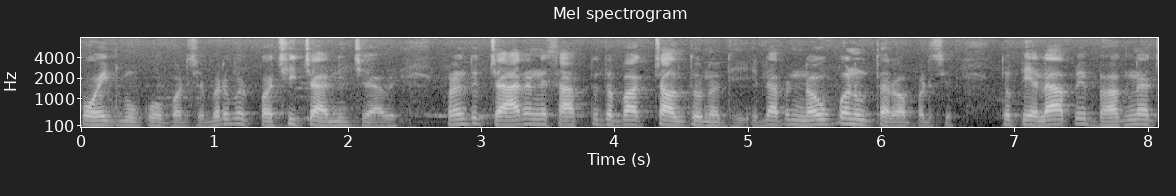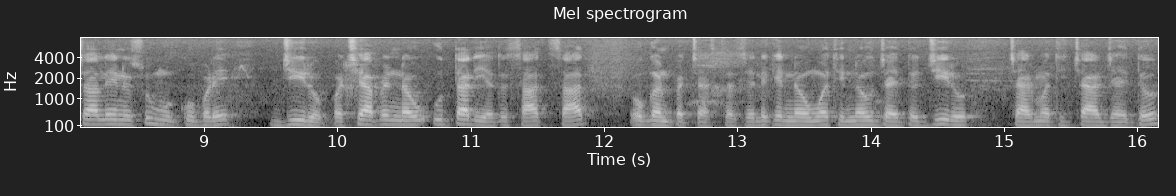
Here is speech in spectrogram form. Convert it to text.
પોઈન્ટ મૂકવો પડશે. બરાબર? પછી ચાર નીચે આવે. પરંતુ ચાર અને સાતનો તો ભાગ ચાલતો નથી. એટલે આપણે નવ પણ ઉતારવા પડશે. તો પહેલાં આપણે ભાગ ના ચાલે એને શું મૂકવું પડે? જીરો. પછી આપણે નવ ઉતારીએ તો સાત સાત, ઓગણપચાસ થશે. એટલે કે નવમાંથી નવ જાય તો જીરો, ચારમાંથી ચાર જાય તો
